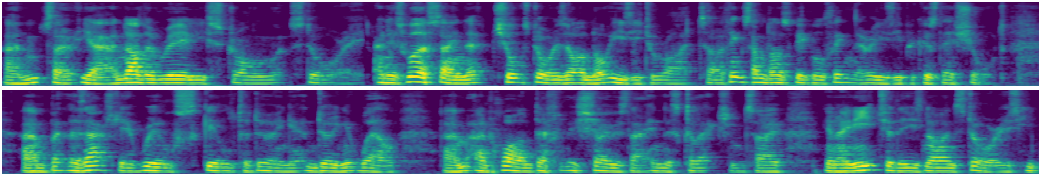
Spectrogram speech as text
Um, so yeah, another really strong story, and it's worth saying that short stories are not easy to write. So I think sometimes people think they're easy because they're short, um, but there's actually a real skill to doing it and doing it well. Um, and Juan definitely shows that in this collection. So you know, in each of these nine stories, he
